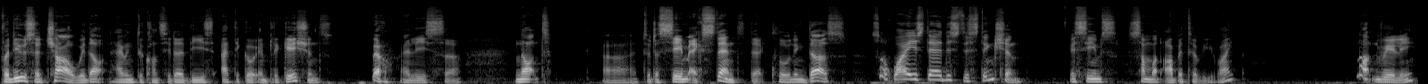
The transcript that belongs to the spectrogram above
produce a child without having to consider these ethical implications. Well, at least uh, not uh, to the same extent that cloning does. So, why is there this distinction? It seems somewhat arbitrary, right? Not really.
